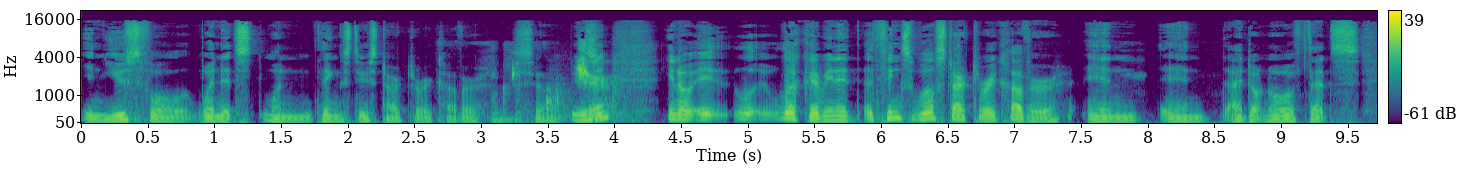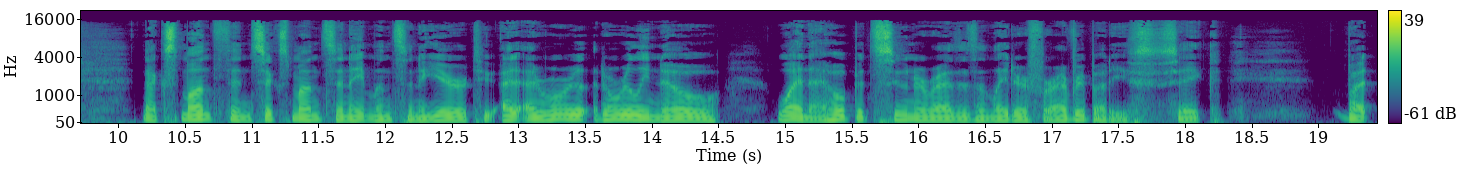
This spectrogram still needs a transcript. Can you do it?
and useful when it's when things do start to recover. So Sure. you know, it, look, I mean, it, uh, things will start to recover, and and I don't know if that's next month and six months and eight months and a year or two. I I don't, re- I don't really know when. I hope it's sooner rather than later for everybody's sake. But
